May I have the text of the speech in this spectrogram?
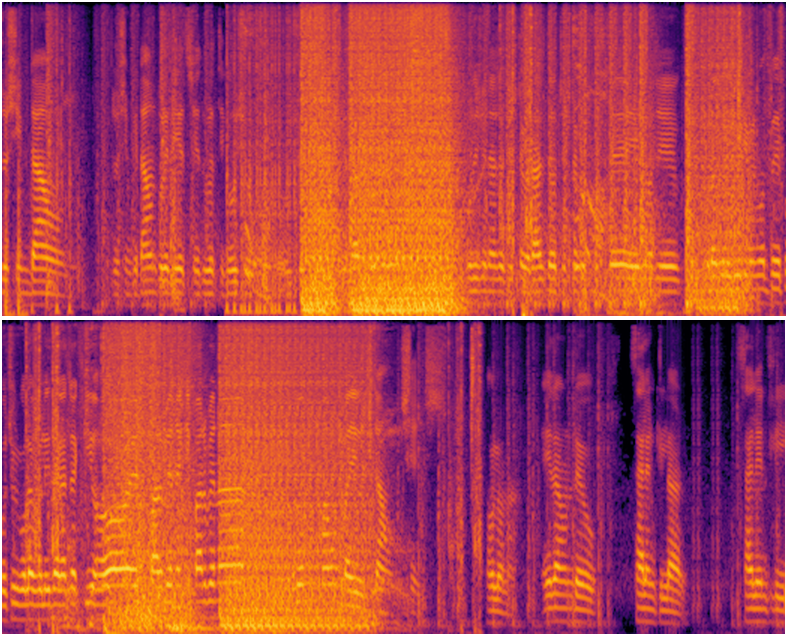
জসিম ডাউন জসিমকে ডাউন করে দিয়েছে, দূরের থেকে ঐশ্বর্য পজিশনে আসার চেষ্টা করে রাজ দেওয়ার চেষ্টা করতেছে। এর মাঝে গোলাগুলি দুই টিমের মধ্যে প্রচুর গোলাগুলি দেখা যাক কি হয়, পারবে নাকি পারবে না। মামুন ভাই ডাউন শেষ। হলো না। এই রাউন্ডেও সাইলেন্ট কিলার সাইলেন্টলি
